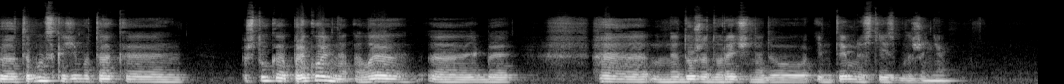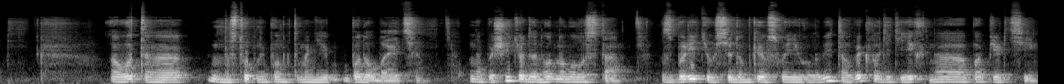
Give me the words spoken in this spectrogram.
Е, Тому, скажімо так, е, штука прикольна, але е, якби не дуже доречна до інтимності і зближення. А от наступний пункт мені подобається. Напишіть один одному листа, зберіть усі думки в своїй голові та викладіть їх на папірці.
